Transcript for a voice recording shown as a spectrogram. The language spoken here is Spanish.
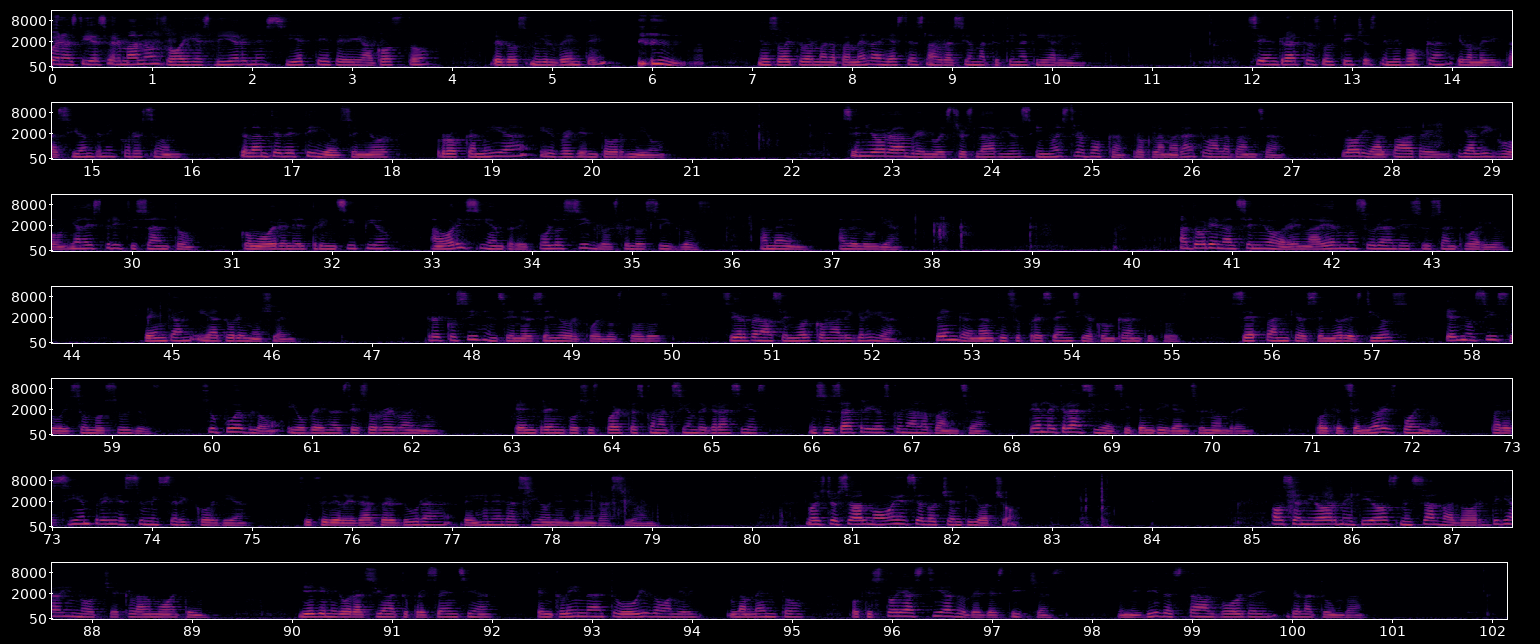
Buenos días hermanos, hoy es viernes 7 de agosto de 2020. Yo soy tu hermana Pamela y esta es la oración matutina diaria. Sean gratos los dichos de mi boca y la meditación de mi corazón delante de ti, oh Señor, roca mía y redentor mío. Señor, abre nuestros labios y nuestra boca proclamará tu alabanza. Gloria al Padre y al Hijo y al Espíritu Santo, como era en el principio, ahora y siempre, por los siglos de los siglos. Amén. Aleluya. Adoren al Señor en la hermosura de su santuario. Vengan y adorémosle. Recocíjense en el Señor, pueblos todos. Sirvan al Señor con alegría. Vengan ante su presencia con cánticos. Sepan que el Señor es Dios, Él nos hizo y somos suyos, su pueblo y ovejas de su rebaño. Entren por sus puertas con acción de gracias, en sus atrios con alabanza. Denle gracias y bendigan su nombre, porque el Señor es bueno, para siempre es su misericordia, su fidelidad perdura de generación en generación. Nuestro salmo hoy es el 88. Oh Señor, mi Dios, mi Salvador, día y noche clamo a ti. Llegue mi oración a tu presencia, inclina tu oído a mi lamento, porque estoy hastiado de desdichas, y mi vida está al borde de la tumba.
